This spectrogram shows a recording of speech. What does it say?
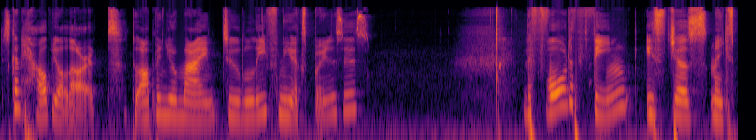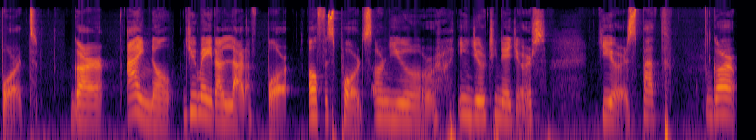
This can help you a lot to open your mind to live new experiences. The fourth thing is just make sport. Girl, I know you made a lot of sport of sports on your in your teenagers years but girl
